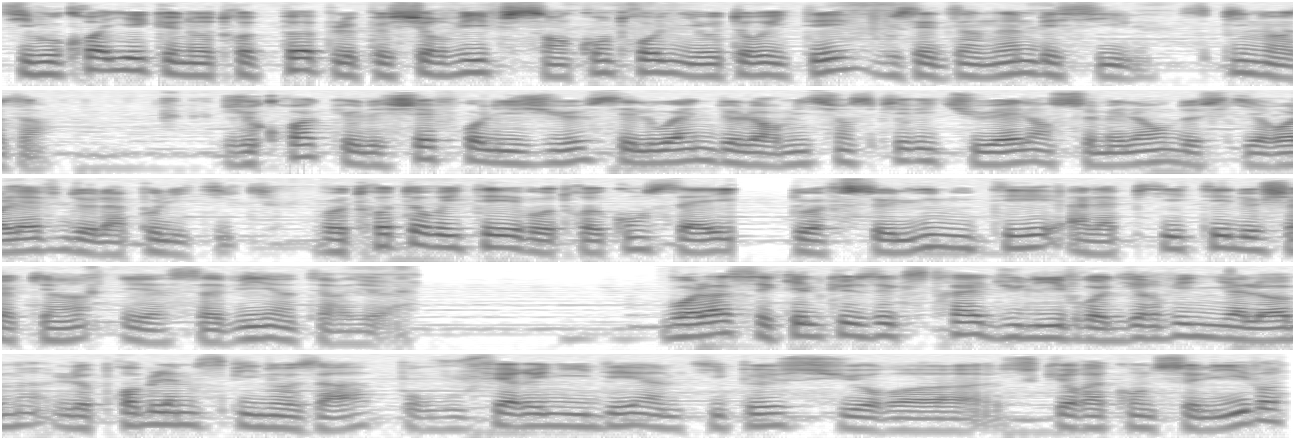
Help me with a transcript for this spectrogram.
Si vous croyez que notre peuple peut survivre sans contrôle ni autorité, vous êtes un imbécile. Spinoza. Je crois que les chefs religieux s'éloignent de leur mission spirituelle en se mêlant de ce qui relève de la politique. Votre autorité et votre conseil doivent se limiter à la piété de chacun et à sa vie intérieure. Voilà ces quelques extraits du livre d'Irving Yalom, Le problème Spinoza, pour vous faire une idée un petit peu sur euh, ce que raconte ce livre.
